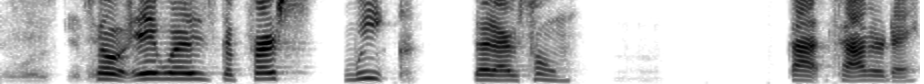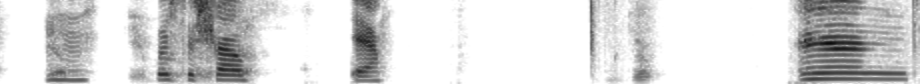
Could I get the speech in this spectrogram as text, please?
it was. Gabriel So it was the first week that I was home. Mhm. That Saturday. Yep. hmm Gabriel Where's the show? Yeah. And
